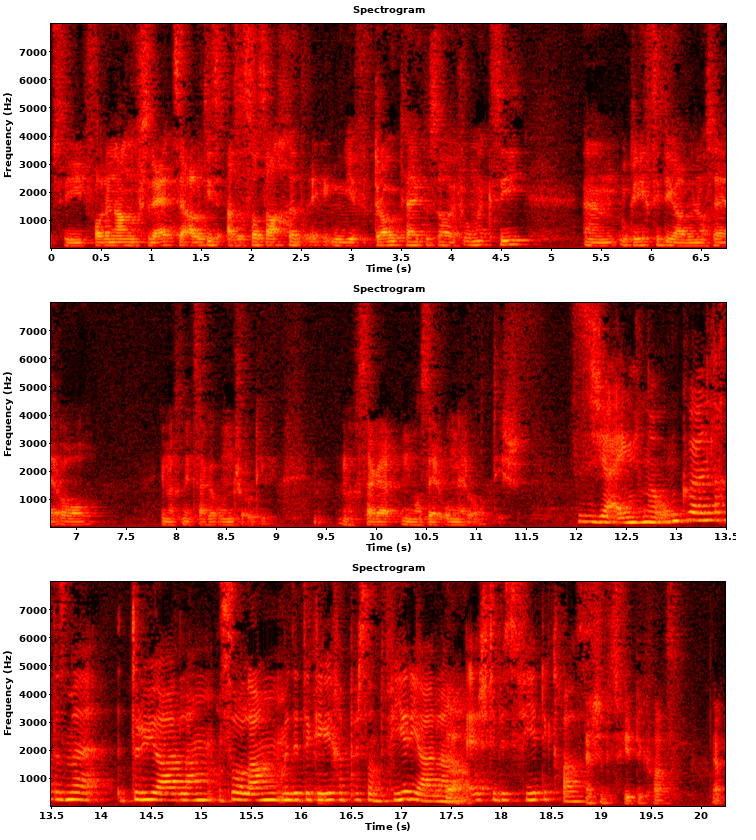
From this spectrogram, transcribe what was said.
sie voreinander aufs WC, all diese, also so Sachen, irgendwie Vertrautheit und so, war rum. Gewesen. Ähm, und gleichzeitig aber noch sehr auch ich möchte nicht sagen unschuldig, ich möchte sagen, noch sehr unerotisch. Das ist ja eigentlich noch ungewöhnlich, dass man drei Jahre lang, so lange mit der gleichen Person, vier Jahre lang, ja. erste bis vierte Klasse. Erste bis vierte Klasse, ja.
